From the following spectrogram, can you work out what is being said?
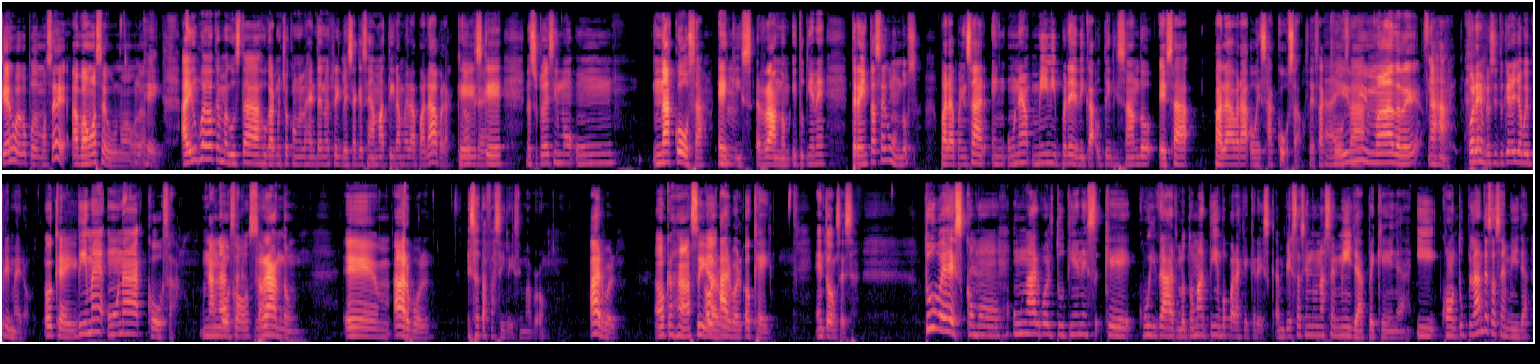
¿qué juego podemos hacer? Ah, vamos a hacer uno ahora. Ok. Hay un juego que me gusta jugar mucho con la gente de nuestra iglesia que se llama Tírame la palabra, que es que nosotros decimos un, una cosa X random y tú tienes 30 segundos para pensar en una mini prédica utilizando esa palabra o esa cosa, o sea, esa Ay, cosa. mi madre. Ajá. Por ejemplo, si tú quieres yo voy primero. Ok. Dime una cosa, una, Una cosa, cosa. random. Em, árbol. Esa está facilísima, bro. Árbol. Ok, ajá, sí, Oh, árbol. árbol, ok. Entonces, tú ves como un árbol tú tienes que cuidarlo, toma tiempo para que crezca. Empieza siendo una semilla pequeña y cuando tú plantas esa semilla,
